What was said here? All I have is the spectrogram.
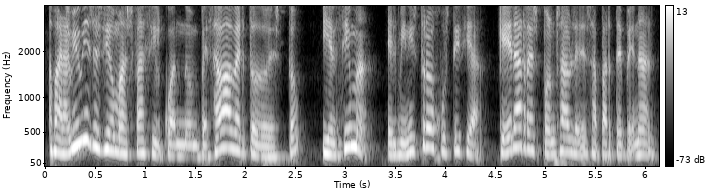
para mí hubiese sido más fácil cuando empezaba a ver todo esto, y encima el ministro de Justicia, que era responsable de esa parte penal,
